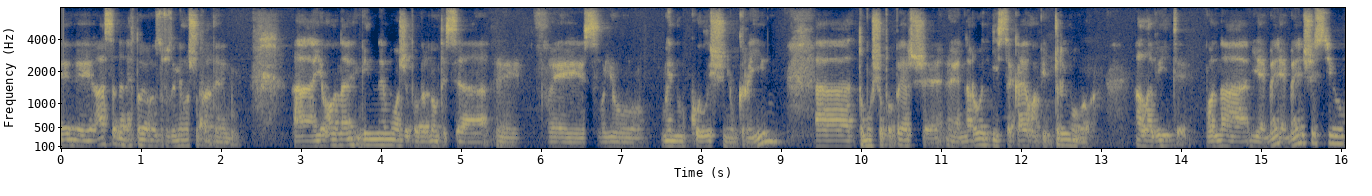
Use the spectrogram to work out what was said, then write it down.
е, Асада, ніхто його зрозуміло шукати не буде. Його він не може повернутися е, в свою мину колишню країну, тому що, по-перше, е, народність, яка його підтримувала, алавіти, вона є меншістю.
